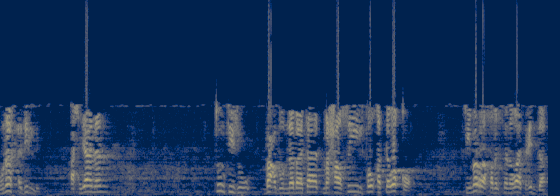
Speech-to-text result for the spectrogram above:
هناك أدلة أحيانا تنتج بعض النباتات محاصيل فوق التوقع. في مرة قبل سنوات عدة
